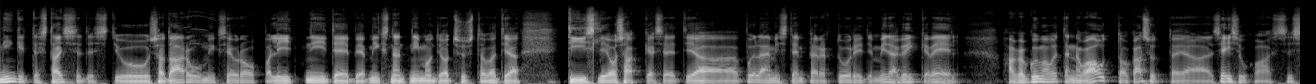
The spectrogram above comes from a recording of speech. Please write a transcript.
mingitest asjadest ju saad aru, miks Euroopa Liit nii teeb ja miks nad niimoodi otsustavad ja diisliosakesed ja põlemistemperatuurid ja mida kõike veel. aga kui ma võtan nagu auto kasutaja seisukohast, siis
